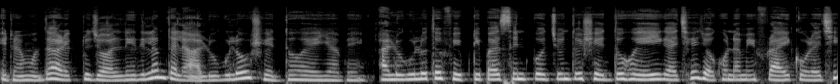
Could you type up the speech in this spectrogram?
এটার মধ্যে আর একটু জল দিয়ে দিলাম, তাহলে আলুগুলোও সেদ্ধ হয়ে যাবে। আলুগুলো তো ফিফটি পার্সেন্ট পর্যন্ত সেদ্ধ হয়েই গেছে, যখন আমি ফ্রাই করেছি।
